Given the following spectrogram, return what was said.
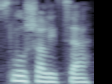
slušalica.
